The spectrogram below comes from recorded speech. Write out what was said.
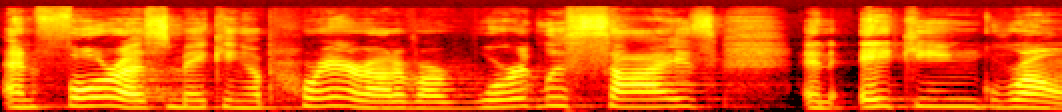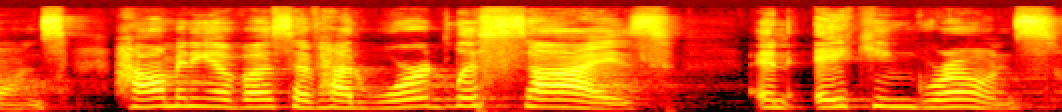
and for us, making a prayer out of our wordless sighs and aching groans. How many of us have had wordless sighs and aching groans?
